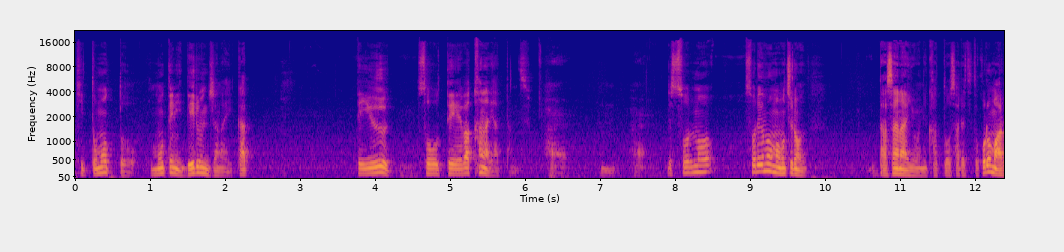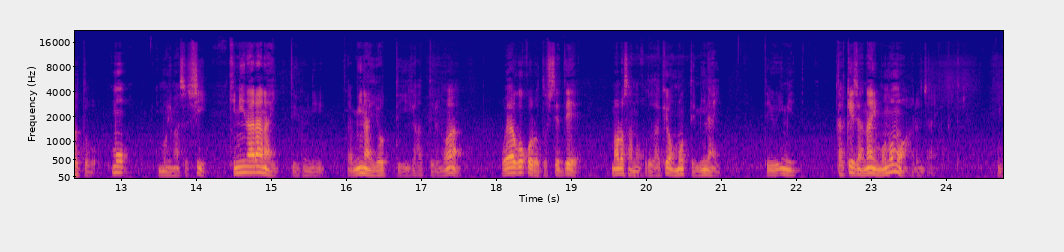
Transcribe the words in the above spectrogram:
きっともっと表に出るんじゃないかっていう想定はかなりあったんですよ。はい、はい。でそのそれももちろん出さないように葛藤されたところもあるとも思いますし気にならないっていうふうに見ないよって言い張ってるのは親心としてでマロさんのことだけを思って見ないっていう意味だけじゃないものもあるんじゃないかと、うん。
